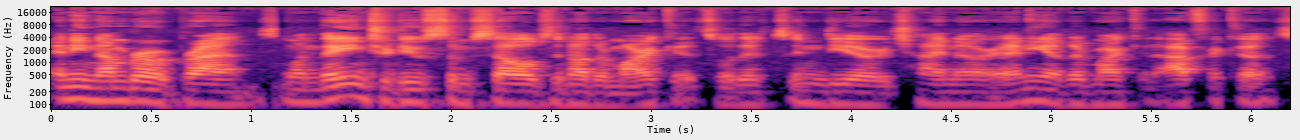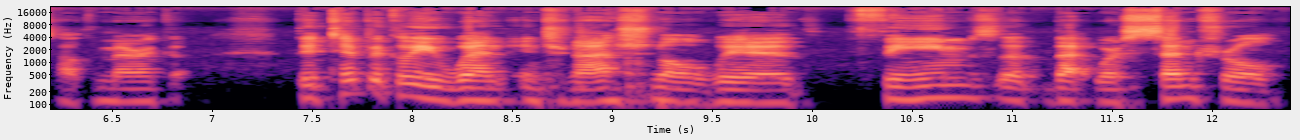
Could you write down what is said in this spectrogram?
any number of brands, when they introduced themselves in other markets, whether it's India or China or any other market, Africa, South America, they typically went international with themes that, that were central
